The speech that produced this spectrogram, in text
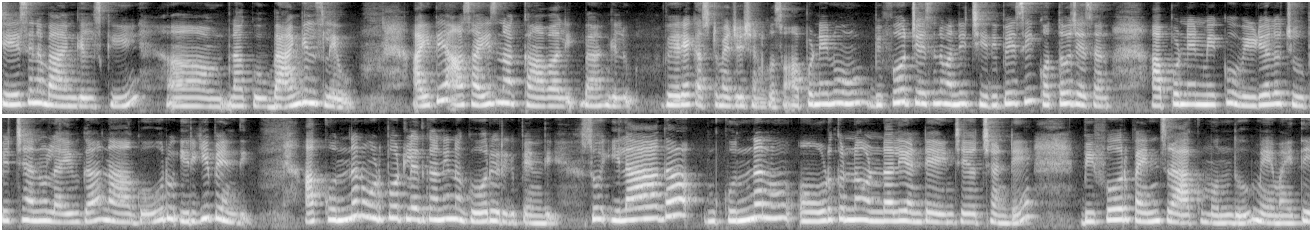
చేసిన బ్యాంగిల్స్‌కి నాకు బ్యాంగిల్స్ లేవు. అయితే ఆ సైజ్ నాకు కావాలి బ్యాంగిల్ వేరే కస్టమైజేషన్ కోసం. అప్పుడు నేను బిఫోర్ చేసినవన్నీ చిదిపేసి కొత్తవి చేశాను. అప్పుడు నేను మీకు వీడియోలో చూపించాను లైవ్‌గా. నా గోరు ఇరిగిపోయింది. ఆ కుందను ఊడిపోవట్లేదు కానీ నా గోరు ఇరిగిపోయింది. సో, ఇలాగా కుందను ఊడకుండా ఉండాలి అంటే ఏం చేయొచ్చంటే బిఫోర్ పెన్స్ రాకముందు మేమైతే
